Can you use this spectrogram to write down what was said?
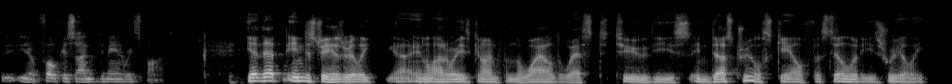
you know focus on demand response. Yeah, that industry has really, uh, in a lot of ways, gone from the Wild West to these industrial scale facilities, really.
